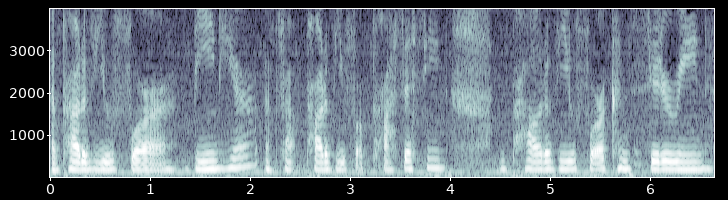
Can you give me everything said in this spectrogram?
I'm proud of you for being here. I'm f- proud of you for processing. I'm proud of you for considering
